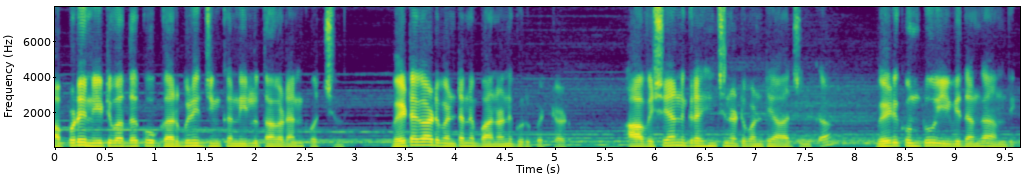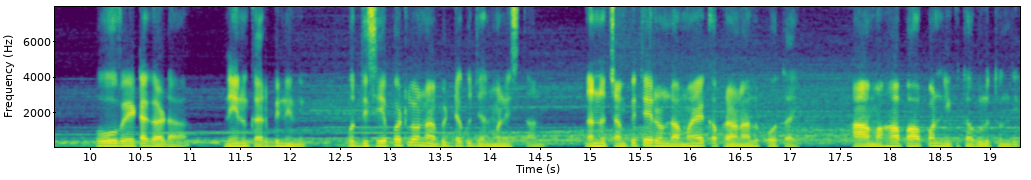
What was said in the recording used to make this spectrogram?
అప్పుడే నీటి వద్దకు గర్భిణి జింక నీళ్ళు తాగడానికి వచ్చింది. వేటగాడు వెంటనే బాణాన్ని గురిపెట్టాడు. ఆ విషయాన్ని గ్రహించినటువంటి ఆ జింక వేడుకుంటూ ఈ విధంగా అంది. ఓ వేటగాడా నేను గర్భిణిని. కొద్దిసేపట్లో నా బిడ్డకు జన్మనిస్తాను. నన్ను చంపితే రెండు అమాయక ప్రాణాలు పోతాయి. ఆ మహాపాపం నీకు తగులుతుంది.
